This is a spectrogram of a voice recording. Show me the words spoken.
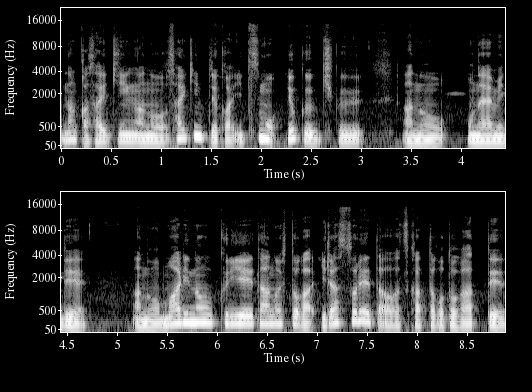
なんか最近あの最近っていうかいつもよく聞くあのお悩みであの周りのクリエイターの人がイラストレーターを使ったことがあって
